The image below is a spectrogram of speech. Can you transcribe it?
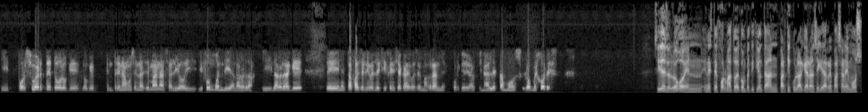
y por suerte todo lo que lo que entrenamos en la semana salió y, fue un buen día la verdad. Y la verdad que eh, en esta fase el nivel de exigencia cada vez va a ser más grande porque al final estamos los mejores Sí, desde luego, en, en, este formato de competición tan particular que ahora enseguida repasaremos,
